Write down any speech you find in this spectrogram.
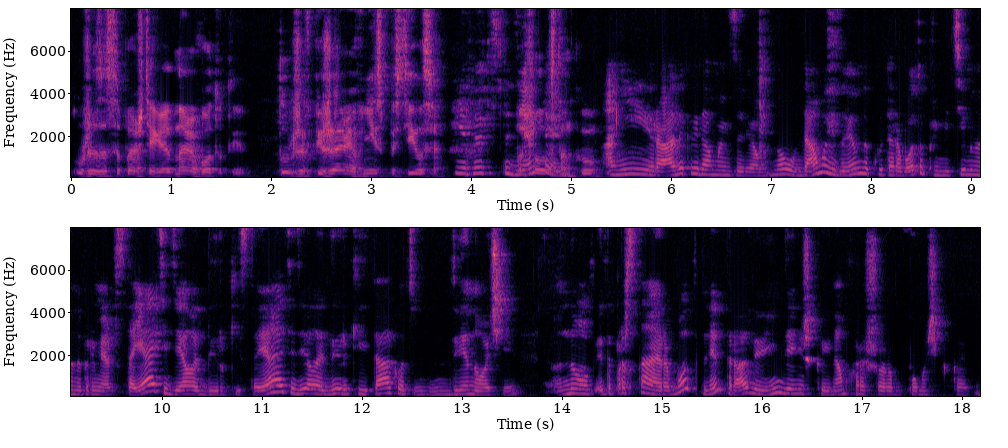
уже засыпаешь, тебе говорят, на работу, ты тут же в пижаме вниз спустился. Нет, ну это студенты. Пошел к станку. Они рады, когда мы их зовем. Ну, да, мы их зовем на какую-то работу примитивную, например, стоять и делать дырки, стоять и делать дырки, и так вот две ночи. Но это простая работа, студенты рады, им денежка, и нам хорошо, помощь какая-то.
